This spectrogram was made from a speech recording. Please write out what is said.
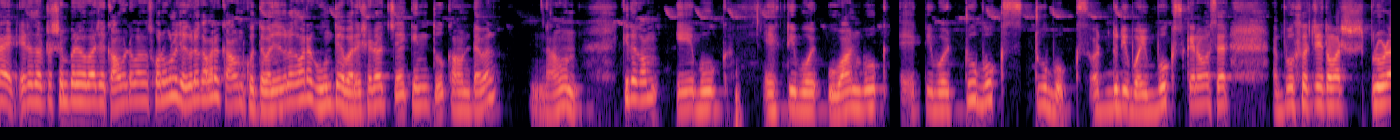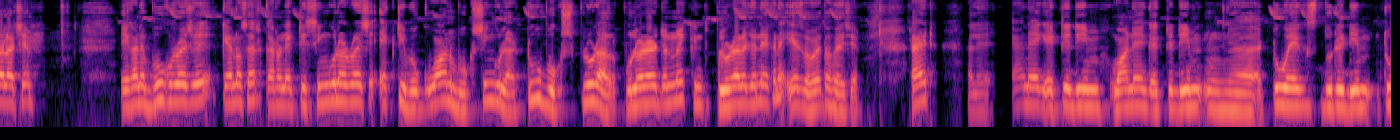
রাইট এটা তো একটা সিম্পল ব্যাপার যে কাউন্টেবল নাউন্স কোনগুলো? যেগুলোকে আমরা কাউন্ট করতে পারি, যেগুলোকে আমরা গুনতে পারি, সেটা হচ্ছে কিন্তু কাউন্টেবল নাউন। কীরকম? এ বুক একটি বই ওয়ান বুক একটি বই টু বুকস টু বুকস দুটি বই। বুকস কেন স্যার বুকস হচ্ছে তোমার প্লুরাল আছে। এখানে বুক রয়েছে কেন স্যার কারণ একটি সিঙ্গুলার রয়েছে, একটি book one book singular two books plural প্লুরালের জন্য কিন্তু প্লুরালের জন্য এখানে এস ব্যবহৃত হয়েছে। রাইট তাহলে অ্যান এগ একটি ডিম ওয়ান এগ একটি ডিম টু এগস দুটি ডিম টু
